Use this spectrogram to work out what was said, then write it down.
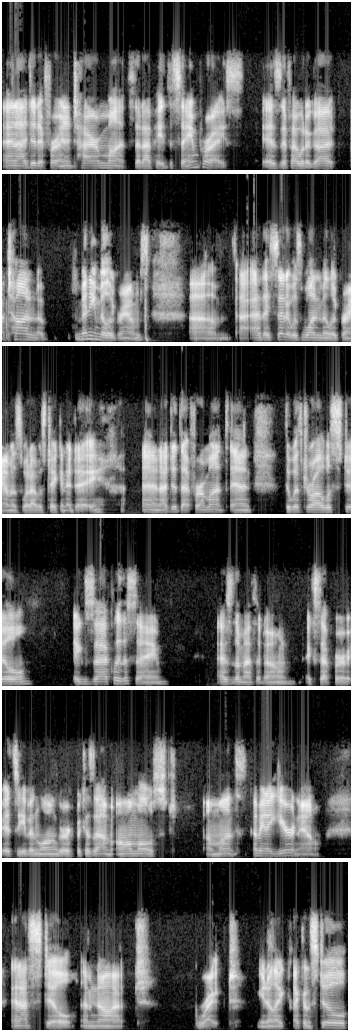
and I did it for an entire month. That I paid the same price as if I would have got a ton of many milligrams. Um, they said it was one milligram is what I was taking a day, and I did that for a month, and the withdrawal was still exactly the same as the methadone, except for it's even longer because I'm almost a month. I mean, a year now, and I still am not right. You know, like I can still.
